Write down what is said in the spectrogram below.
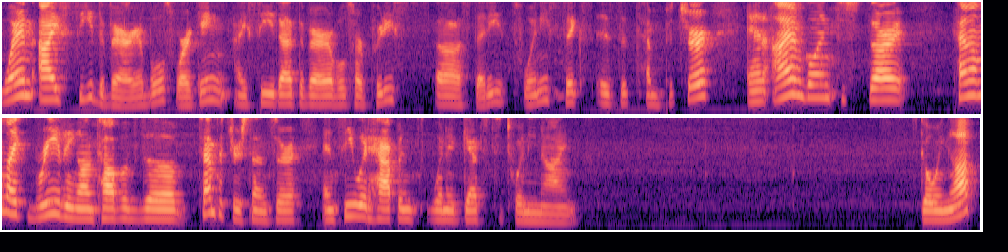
when I see the variables working, I see that the variables are pretty uh, steady. 26 is the temperature and I am going to start kind of like breathing on top of the temperature sensor and see what happens when it gets to 29. It's going up.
